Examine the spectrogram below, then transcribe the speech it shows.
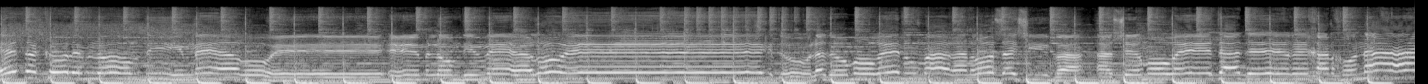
את הכל הם לומדים מהרועה הם לומדים מהרועה. גדול הדור מורנו מרן ראש הישיבה אשר מורה את הדרך הנכונה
